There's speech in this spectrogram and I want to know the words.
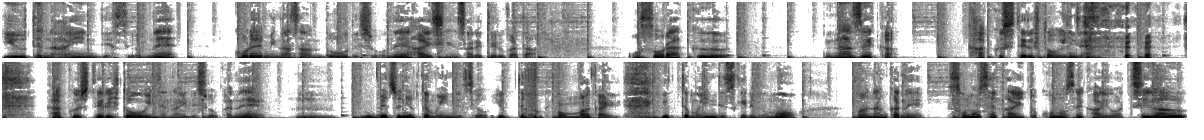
言うてないんですよね。これ皆さんどうでしょうね、配信されてる方。おそらく、なぜか隠してる人多いんじゃない？隠してる人多いんじゃないでしょうかね。うん。別に言ってもいいんですよ。言っても、ほんまかい。言ってもいいんですけれども、まあなんかね、その世界とこの世界は違う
